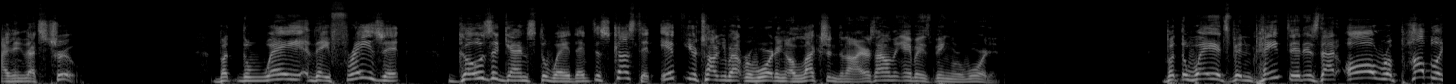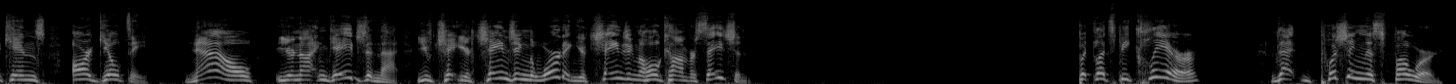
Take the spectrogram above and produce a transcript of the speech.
I think that's true. But the way they phrase it goes against the way they've discussed it. If you're talking about rewarding election deniers, I don't think anybody's being rewarded. But the way it's been painted is that all Republicans are guilty. Now you're not engaged in that. You've cha- you're changing the wording. You're changing the whole conversation. But let's be clear that pushing this forward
